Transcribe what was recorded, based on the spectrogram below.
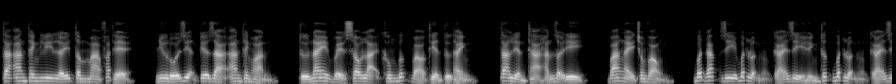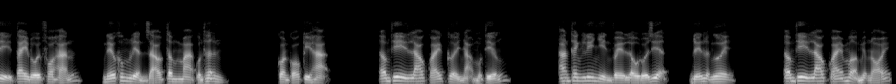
ta an thanh ly lấy tâm ma phát thể, như đối diện kia giả an thanh hoàn từ nay về sau lại không bước vào thiên tử thành, ta liền thả hắn rời đi, ba ngày trong vòng, bất đắc dĩ bất luận cái gì hình thức, bất luận cái gì tay đối phó hắn, nếu không liền giáo tâm ma cuốn thân. Còn có kỳ hạn. Âm thi lao quái cười nhạo một tiếng. An thanh ly nhìn về lầu đối diện, đến lượt ngươi. Âm thi lao quái mở miệng nói,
